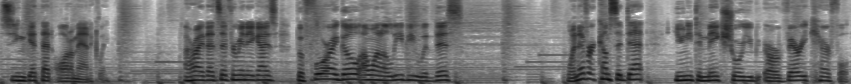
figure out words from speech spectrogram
so you can get that automatically. All right, that's it for me today, guys. Before I go, I want to leave you with this. Whenever it comes to debt, you need to make sure you are very careful.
